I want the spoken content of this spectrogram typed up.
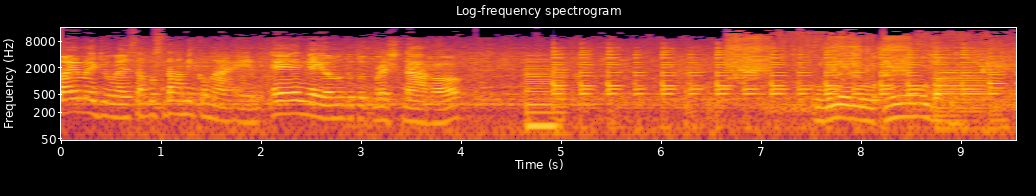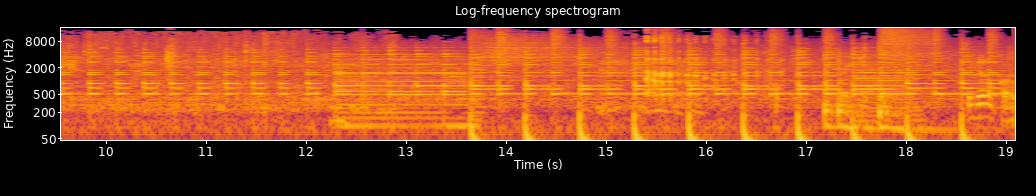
My jewels, tapos na kami kumain. And ngayon, magtututbrush na ako. Gumumu, gumumu ba? Siguro ko.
